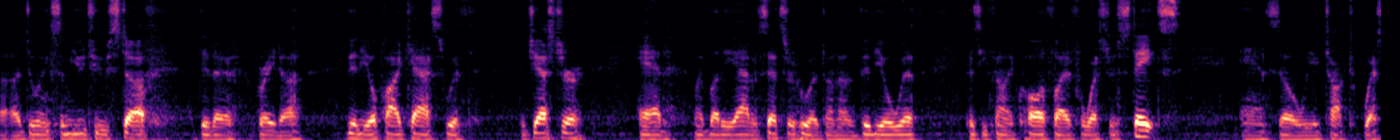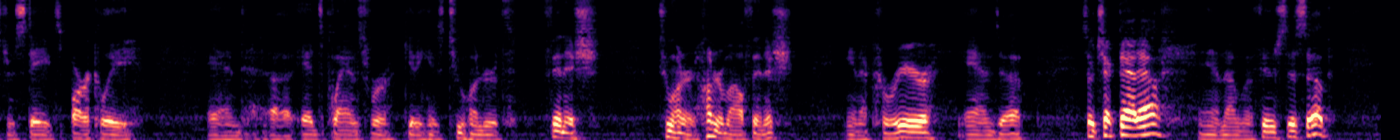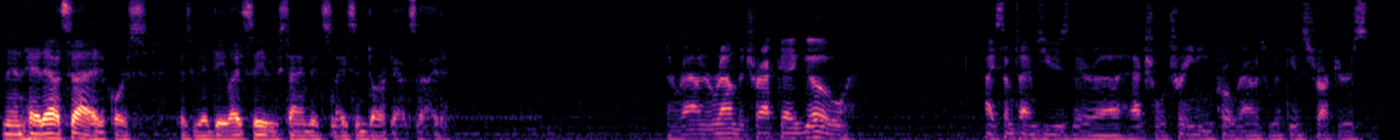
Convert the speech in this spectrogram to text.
uh, doing some YouTube stuff. Did a great uh, video podcast with the Jester. Had my buddy Adam Setzer, who I've done a video with, because he finally qualified for Western States. And so we talked to Western States, Barkley, and uh, Ed's plans for getting his 200th finish, 200 100 mile finish in a career. And uh, so check that out. And I'm going to finish this up and then head outside, of course, because we had daylight savings time. It's nice and dark outside. Around and around the track I go. I sometimes use their uh, actual training programs with the instructors,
